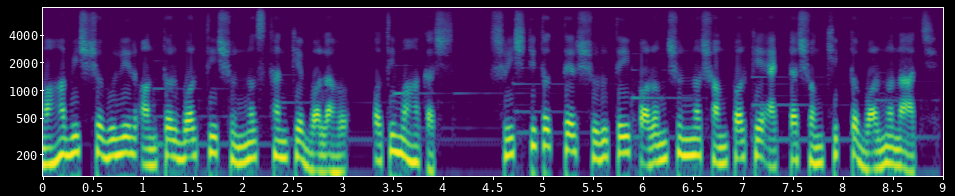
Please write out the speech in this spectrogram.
মহাবিশ্বগুলির অন্তর্বর্তী শূন্যস্থানকে বলা হোক অতিমহাকাশ সৃষ্টিতত্ত্বের শুরুতেই পরমশূন্য সম্পর্কে একটা সংক্ষিপ্ত বর্ণনা আছে।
